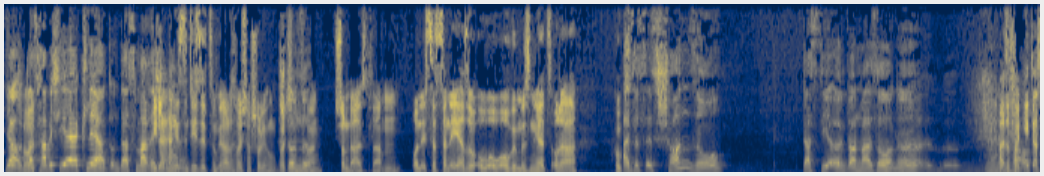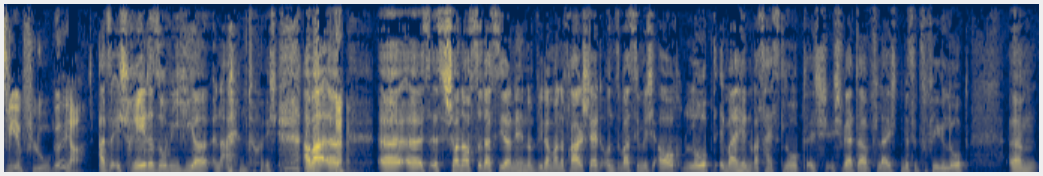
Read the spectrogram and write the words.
Ja, und wollt- das habe ich ihr erklärt und das mache wie ich. im lange sind die Sitzungen? Genau, das wollte ich noch, Entschuldigung, wollte Stunde. ich noch fragen. Stunde, alles klar. Hm. Und ist das dann eher so, oh, oh, oh, wir müssen jetzt, oder guckst Also es ist schon so, dass die irgendwann mal so, ne? Also vergeht das wie im Fluge? Ja. Also ich rede so wie hier in einem durch. Aber äh, äh, äh, es ist schon auch so, dass sie dann hin und wieder mal eine Frage stellt. Und was sie mich auch lobt, immerhin, was heißt lobt? Ich, ich werde da vielleicht ein bisschen zu viel gelobt. Ähm,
